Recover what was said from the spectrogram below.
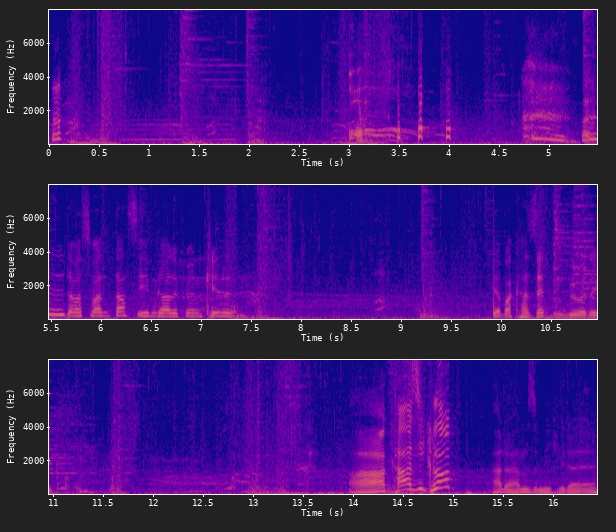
Alter, was war denn das eben gerade für ein Kill? Der war kassettenwürdig. Ah, Kasi-Club! Ah, da haben sie mich wieder, ey.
